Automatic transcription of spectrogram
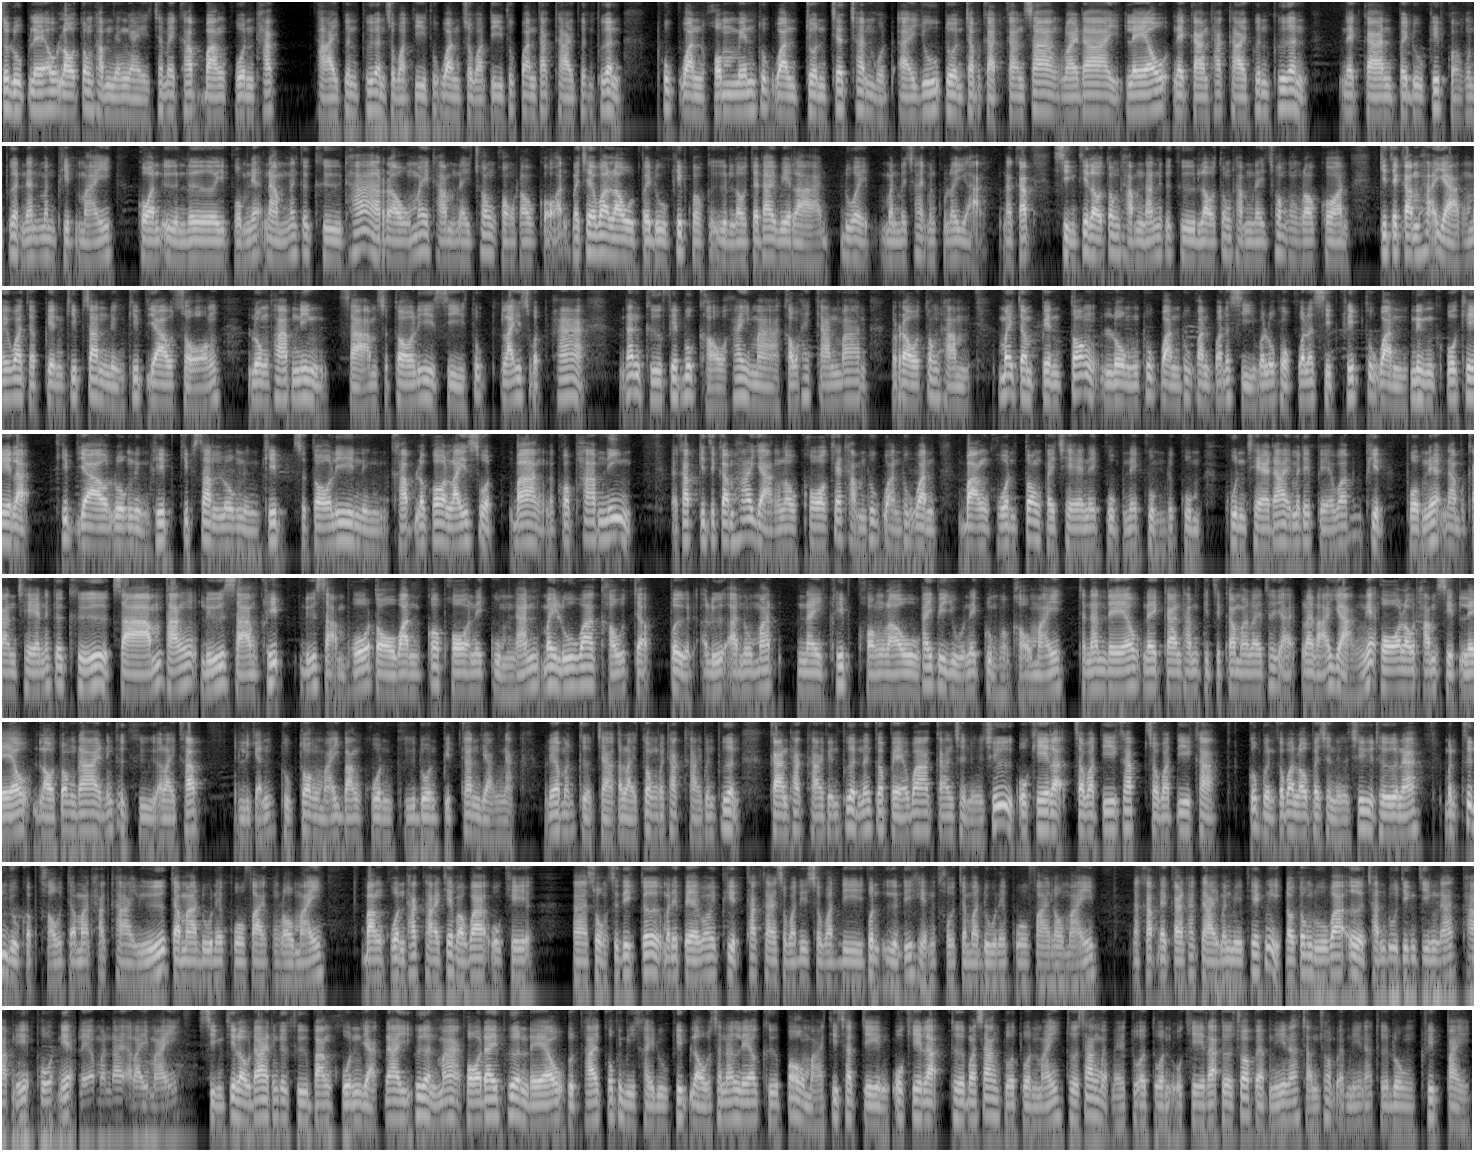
สรุปแล้วเราต้องทำยังไงใช่ไหมครับ บางคนทักทายเพื่อนๆ สวัสดีทุกวัน สวัสดีทุกวันทักทายเพื่อนๆ ทุกวันคอมเมนต์ทุกวันจนเซสชั่นหมดอายุโดนจำกัดการสร้างรายได้ แล้วในการทักทายเพื่อนๆ ในการไปดูคลิปของเพื่อนๆนั้นมันผิดไหมก่อนอื่นเลย ผมแนะนำนั่นก็คือถ้าเราไม่ทำในช่องของเราก่อน ไม่ใช่ว่าเราไปดูคลิปของคนอื่น เราจะได้เวลาด้วยมันไม่ใช่มันคนละอย่างนะครับ สิ่งที่เราต้องทำนั้นก็คือเราต้องทำในช่องของเราก่อน กิจกรรม 5 อย่างไม่ว่าจะเป็นคลิปสั้น 1 คลิปยาว 2 ลงภาพนิ่ง 3 สตอรี่4ทุกไลฟ์สด 5 นั่นคือ Facebook เขาให้มาเขาให้การบ้านเราต้องทำไม่จำเป็นต้องลงทุกวันทุกวันวันละ4วันละ6วันละ10คลิปทุกวัน 1 โอเคละคลิปยาวลง 1 คลิป คลิปสั้นลง 1 คลิปสตอรี่1ครับ แล้วก็ไลฟ์สดบ้าง แล้วก็ภาพนิ่งนะครับกิจกรรม 5 อย่างเราคอแค่ทำทุกวันทุกวัน บางคนต้องไปแชร์ในกลุ่มในกลุ่มในกลุ่ม คุณแชร์ได้ไม่ได้แปลว่าไม่ผิด ผมแนะนำการแชร์นั่นก็คือ 3 ครั้งหรือ 3 คลิปหรือ 3 โพสต์ต่อวันก็พอในกลุ่มนั้น ไม่รู้ว่าเขาจะ เปิดหรืออนุมัติในคลิปของเราให้ไปอยู่ในกลุ่มของเขาไหม ฉะนั้นแล้วในการทำกิจกรรมอะไรทั้งหลายๆอย่างเนี่ยพอเราทำเสร็จแล้วเราต้องได้นั่นก็คืออะไรครับเหรียญถูกต้องไหมบางคนคือโดนปิดกั้นอย่างหนัก แล้วมันเกิดจากอะไรต้องไปทักทายเพื่อนๆ การทักทายเพื่อนๆนั่นก็แปลว่าการเสนอชื่อโอเคละสวัสดีครับ สวัสดีค่ะ ก็เหมือนกับว่าเราไปเสนอชื่อเธอนะ มันขึ้นอยู่กับเขาจะมาทักทายหรือจะมาดูในโปรไฟล์ของเราไหมบางคนทักทายแค่แบบว่าโอเค ส่งสติกเกอร์ไม่ได้แปลว่าไม่ผิดทักทายสวัสดีสวัสดี คนอื่นที่เห็นเขาจะมาดูในโปรไฟล์เราไหมนะครับในการทักทายมันมีเทคนิคเราต้องดูว่าเออฉันดูจริง ๆ นะ ภาพนี้โพสต์เนี้ยแล้วมันได้อะไรไหม สิ่งที่เราได้นั่นก็คือบางคนอยากได้เพื่อนมาก พอได้เพื่อนแล้วสุดท้ายก็ไม่มีใครดูคลิปเราฉะนั้นแล้วคือเป้าหมายที่ชัดเจน โอเคละเธอมาสร้างตัวตนไหมเธอสร้างแบบไหนตัวตนโอเคละเธอชอบแบบนี้นะ ฉันชอบแบบนี้นะ เธอลงคลิปไป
